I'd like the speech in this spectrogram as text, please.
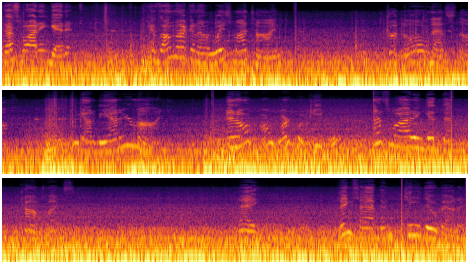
That's why I didn't get it. Because I'm not gonna waste my time cutting all that stuff. You gotta be out of your mind. And I'll, I'll work with people. That's why I didn't get that complex. Hey Things happen. What can you do about it?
